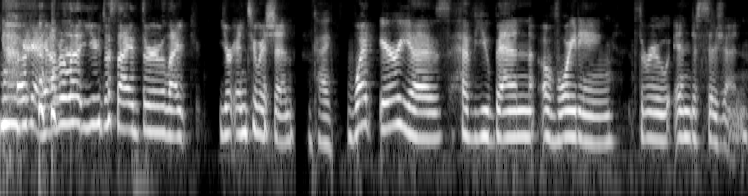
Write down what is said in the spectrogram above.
okay, I'm gonna let you decide through like your intuition. Okay. What areas have you been avoiding through indecision?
